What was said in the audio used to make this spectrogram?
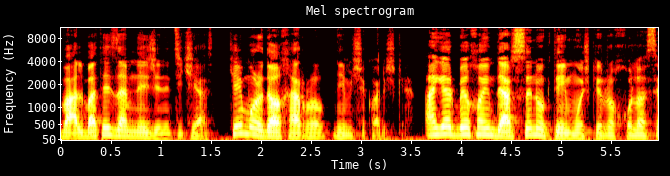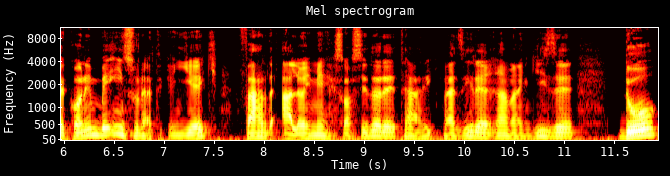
و البته زمینه ژنتیکی است که این مورد آخر رو نمیشه کارش کرد. اگر بخوایم در سه نکته این مشکل رو خلاصه کنیم به این صورته که یک فرد علایم احساسی داره، تحریک پذیر، غم دو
